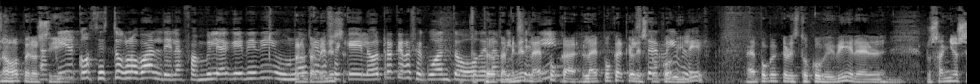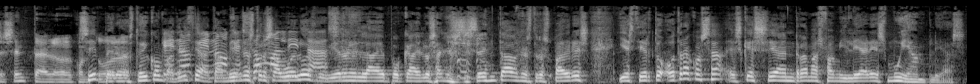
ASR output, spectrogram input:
No, pero Aquí sí. el concepto global de la familia Kennedy, uno Pero que no sé es- qué, el otro que no sé cuánto, o de pero la también es la Michelin, época, la época que es les tocó terrible. vivir. La época que les tocó vivir, el- los años 60. lo- con Sí, todo pero la- estoy con Que no, Patricia. que no, También nuestros abuelos malditas. vivieron en la época, en los años 60, o nuestros padres. Y es cierto, otra cosa es que sean ramas familiares muy amplias.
